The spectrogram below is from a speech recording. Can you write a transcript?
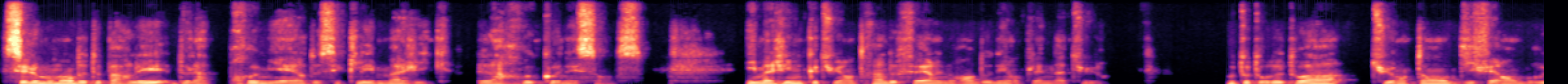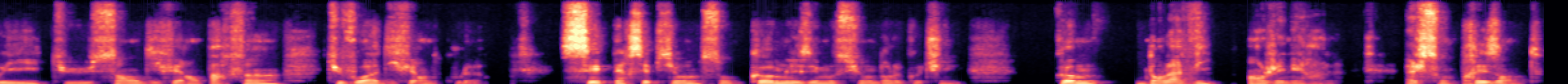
C'est le moment de te parler de la première de ces clés magiques, la reconnaissance. Imagine que tu es en train de faire une randonnée en pleine nature. Tout autour de toi, tu entends différents bruits, tu sens différents parfums, tu vois différentes couleurs. Ces perceptions sont comme les émotions dans le coaching, comme dans la vie en général. Elles sont présentes,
